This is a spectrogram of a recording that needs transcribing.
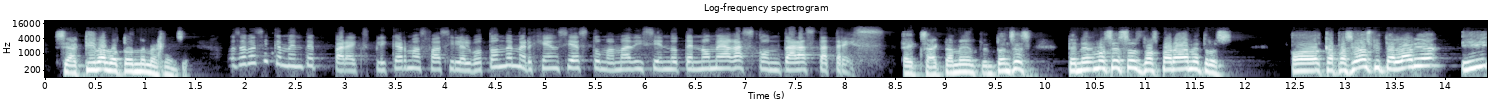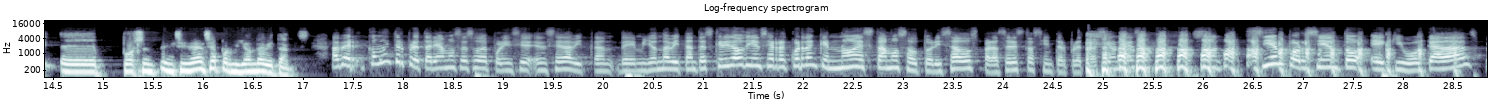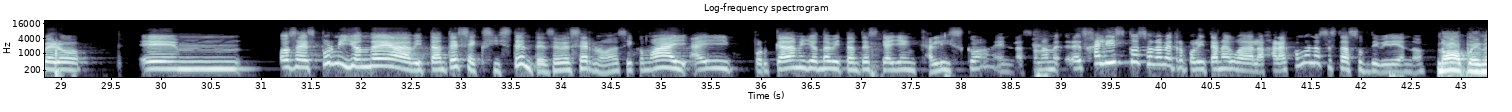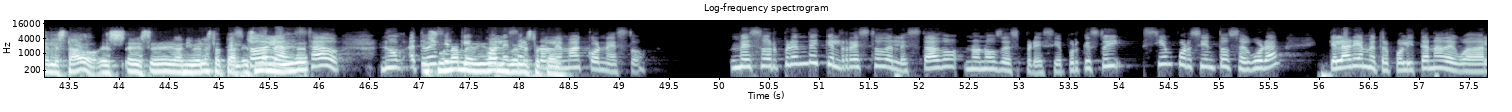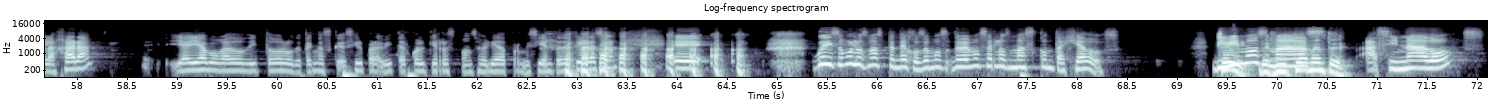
se activa el botón de emergencia. O sea, básicamente, para explicar más fácil, el botón de emergencia es tu mamá diciéndote no me hagas contar hasta tres. Exactamente. Entonces, tenemos esos dos parámetros, o capacidad hospitalaria y eh, por incidencia por millón de habitantes. A ver, ¿cómo interpretaríamos eso de por incidencia de, millón de habitantes? Querida audiencia, recuerden que no estamos autorizados para hacer estas interpretaciones. Son 100% equivocadas, pero, em, o sea, es por millón de habitantes existentes, debe ser, ¿no? Así como hay, hay por cada millón de habitantes que hay en Jalisco, en la zona, es Jalisco, zona metropolitana de Guadalajara, ¿cómo nos está subdividiendo? No, pues en el estado, es, es, eh, a nivel estatal. Es Es, todo una el medida. estado. No, te voy a es decir que- medida a cuál es el estatal. problema con esto. Me sorprende que el resto del estado no nos desprecie, porque estoy 100% segura que el área metropolitana de Guadalajara, y ahí abogado di todo lo que tengas que decir para evitar cualquier responsabilidad por mi siguiente declaración, eh, güey, somos los más pendejos, debemos, debemos ser los más contagiados. Sí, Vivimos más hacinados.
